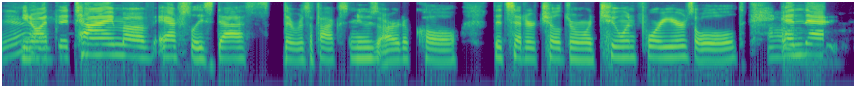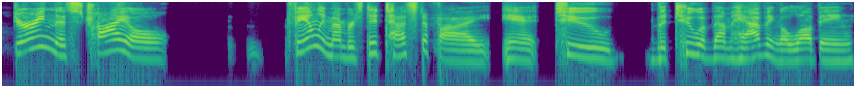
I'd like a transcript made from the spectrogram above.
Yeah. You know, at the time of Ashley's death, there was a Fox News article that said her children were 2 and 4 years old and Oh. that during this trial, family members did testify it, to the two of them having a loving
